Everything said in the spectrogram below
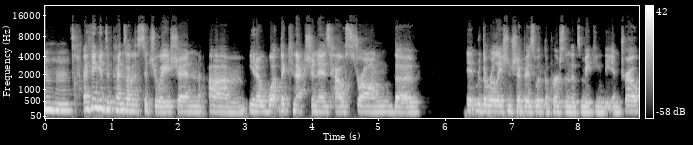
Mm-hmm. I think it depends on the situation. Um, you know what the connection is, how strong the it, the relationship is with the person that's making the intro.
